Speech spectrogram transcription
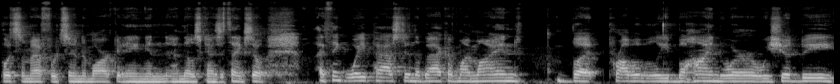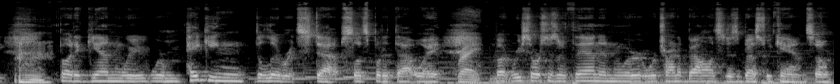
put some efforts into marketing and, and those kinds of things. So I think way past in the back of my mind but probably behind where we should be. Mm-hmm. But again, we, we're taking deliberate steps, let's put it that way. Right. But resources are thin and we're, we're trying to balance it as best we can. So.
